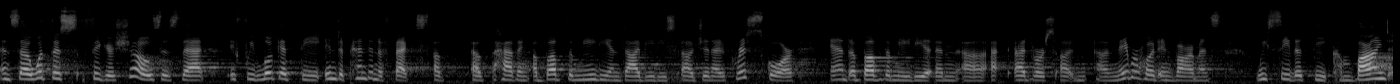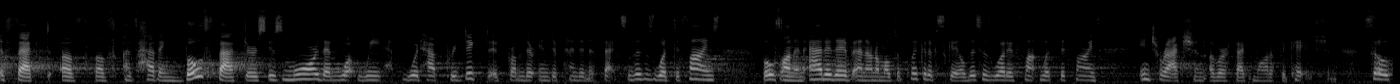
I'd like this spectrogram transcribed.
And so, what this figure shows is that if we look at the independent effects of, of having above the median diabetes uh, genetic risk score and above the median uh, adverse uh, uh, neighborhood environments, we see that the combined effect of, of, of, having both factors is more than what we would have predicted from their independent effects. So, this is what defines, both on an additive and on a multiplicative scale, this is what, what defines interaction of effect modification. So,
